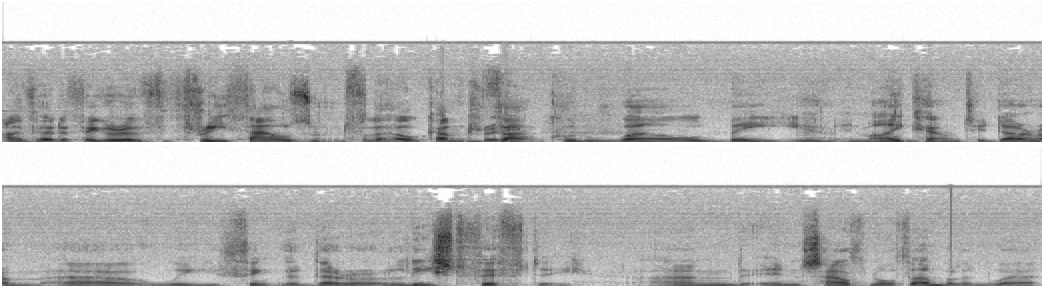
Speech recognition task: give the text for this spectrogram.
I've heard a figure of 3,000 for the whole country. That could well be. In my county, Durham, uh, we think that there are at least 50. And in South Northumberland, where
